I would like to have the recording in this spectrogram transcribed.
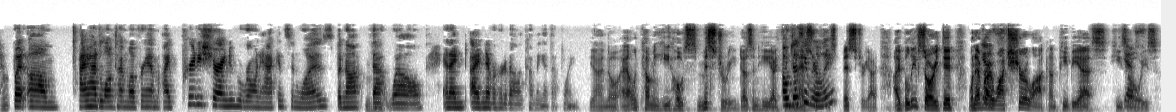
Mm. But um, I had a long time love for him. I'm pretty sure I knew who Rowan Atkinson was, but not Mhm. that well, and I I'd never heard of Alan Cumming at that point. Yeah, I know. Alan Cumming, he hosts Mystery, doesn't he? I think Oh, does he really? Mystery. I, I believe so. Or he did. Whenever I Yes. watch Sherlock on PBS, he's Yes. always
